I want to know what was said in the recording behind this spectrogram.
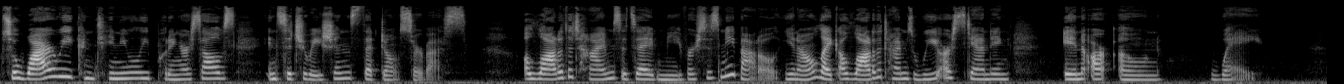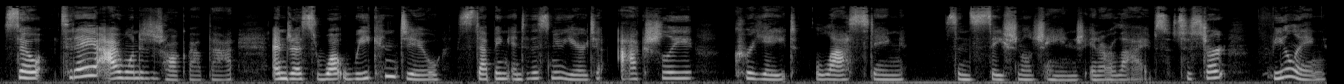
So, why are we continually putting ourselves in situations that don't serve us? A lot of the times it's a me versus me battle, you know? Like a lot of the times we are standing in our own way. So, today I wanted to talk about that and just what we can do stepping into this new year to actually create lasting, sensational change in our lives, to start feeling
